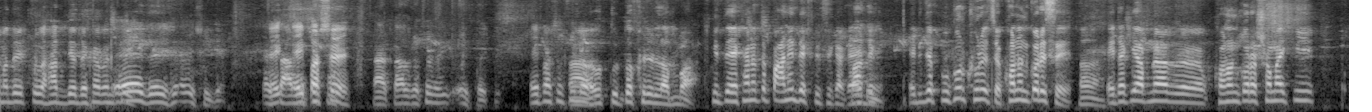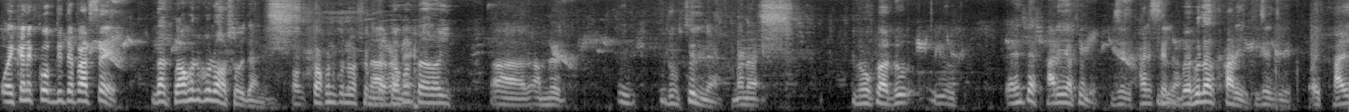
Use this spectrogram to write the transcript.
আমাদের একটু হাত দিয়ে দেখাবেন? এই পাশে? হ্যাঁ তাল গাছের এই- এই এই পাশে ছিল হ্যাঁ, উত্তর দক্ষিণে লম্বা কিন্তু এখানে তো পানি দেখতেছি কাকা এই যে- পানি। এটি যে পুকুর খুঁড়েছে খনন করেছে হ্যাঁ। এটা কি আপনার খনন করার সময় কি ওইখানে কোপ দিতে পারছে না তখন কোনো অসুবিধা নেই তখন কোনো অসুবিধা তখন নাই? তো ওই আপনার ডুবছিল না মানে নৌকা এখানে খাড়ি আছিল জি খারি ছিল। বেহুলার খাড়ি জি জি। ওই খাড়ি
